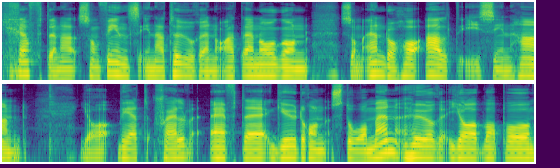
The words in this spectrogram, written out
krafterna som finns i naturen och att det är någon som ändå har allt i sin hand. Jag vet själv efter Gudronstormen hur jag var på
